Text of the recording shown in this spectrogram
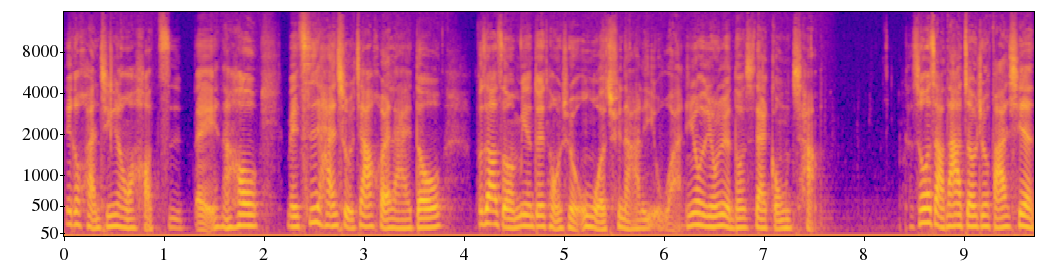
那个环境让我好自卑，然后每次寒暑假回来都不知道怎么面对同学问我去哪里玩，因为我永远都是在工厂。可是我长大之后就发现。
